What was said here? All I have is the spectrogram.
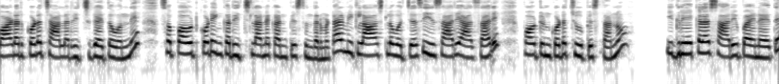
బార్డర్ కూడా చాలా రిచ్గా అయితే ఉంది. సో పౌట్ కూడా ఇంకా రిచ్ లానే కనిపిస్తుంది అనమాట మీకు లాస్ట్లో వచ్చేసి ఈ సారీ ఆ సారీ పౌట్ని కూడా చూపిస్తాను. ఈ గ్రే కలర్ శారీ పైన అయితే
